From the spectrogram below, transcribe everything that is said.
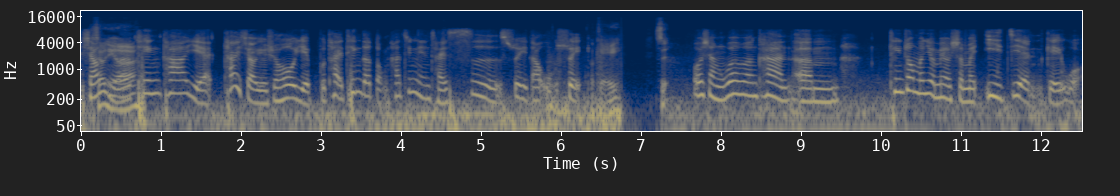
小女小女儿。儿听，她也太小，有时候也不太听得懂。她今年才四岁到五岁，OK，是。我想问问看，嗯，听众们有没有什么意见给我？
